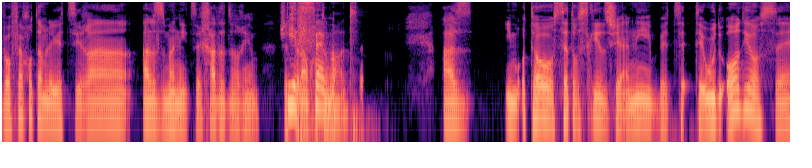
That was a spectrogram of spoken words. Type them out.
והופך אותם ליצירה על-זמנית. זה אחד הדברים שצלם חתונות. יפה מאוד. אז עם אותו set of skills שאני בתיעוד אודיו עושה,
